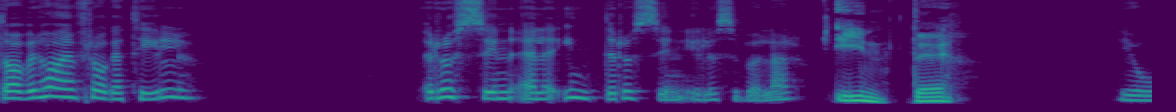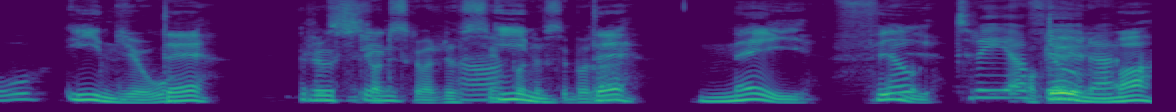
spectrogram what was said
David har en fråga till. Russin eller inte russin i lussebullar? Inte, Jo. inte, Jo. Det är klart Russin. det ska vara russin Ja. på lussebullar. inte, nej, fy, Jo, tre av Och fyra dumma.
